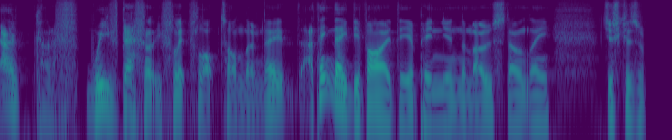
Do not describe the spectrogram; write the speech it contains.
I kind of we've definitely flip flopped on them. They, I think they divide the opinion the most, don't they? Just because of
